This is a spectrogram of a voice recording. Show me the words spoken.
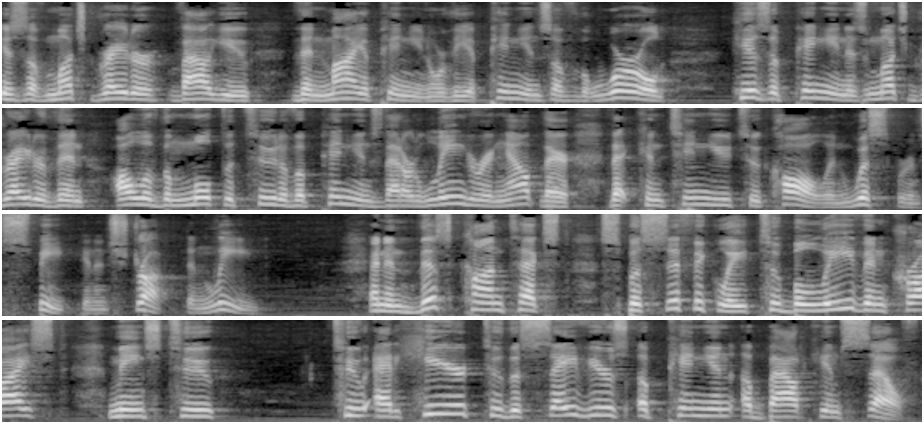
is of much greater value than my opinion or the opinions of the world. His opinion is much greater than all of the multitude of opinions that are lingering out there that continue to call and whisper and speak and instruct and lead. And in this context specifically, to believe in Christ means to, to adhere to the Savior's opinion about Himself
